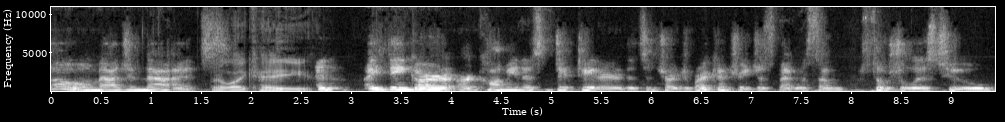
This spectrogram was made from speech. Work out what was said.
Oh, imagine that. They're like, hey, and I think our, our communist dictator that's in charge of our country just met with some socialist who,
